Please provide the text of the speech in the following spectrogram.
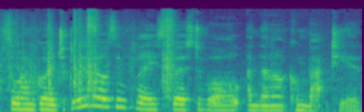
So I'm going to glue those in place first of all, and then I'll come back to you.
